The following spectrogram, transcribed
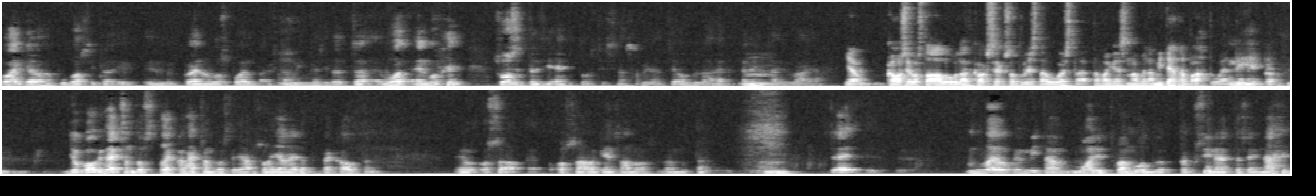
vaikea vähän puhua sitä, kun en halua spoilata yhtään Mm. mitään siitä. Että voi, en voi, suosittelisin ehdottomasti sitä sarjaa, että se on kyllä erittäin Mm. hyvä. Ja, Ja kausi vasta alulla, että kaksi jaksoa tuli sitä uudestaan, että vaikea sanoa vielä mitä tapahtuu. ennen niin, joko 19 tai 18 jaksoa jäljellä tätä kautta, niin ei osaa, osaa oikein sanoa sitä, mutta Mm. se, mulla ei oikein mitään moitittavaa muuta kuin siinä, että se ei näe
